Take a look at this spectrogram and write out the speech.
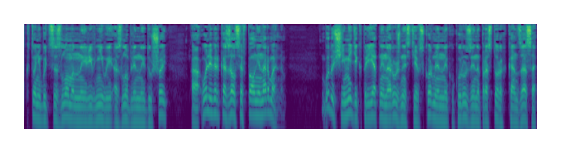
кто-нибудь с изломанной, ревнивой, озлобленной душой – а Оливер казался вполне нормальным. Будущий медик приятной наружности, вскормленный кукурузой на просторах Канзаса,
